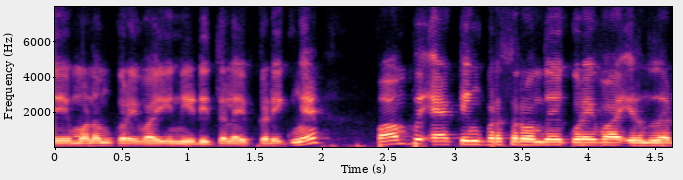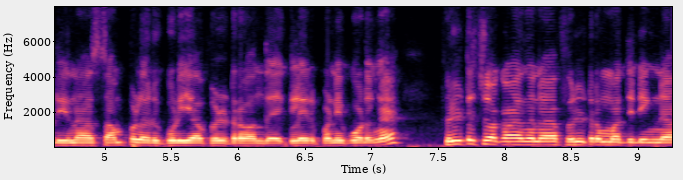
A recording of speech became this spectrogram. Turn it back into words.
தேய்மானம் குறைவாகி நீடித்த லைஃப் கிடைக்குங்க. பம்ப் ஆக்டிங் ப்ரெஷர் வந்து குறைவாக இருந்தது அப்படின்னா சம்பில் இருக்கக்கூடிய ஃபில்டரை வந்து கிளியர் பண்ணி போடுங்க. ஃபில்டர் சோக்காக இருந்ததுன்னா ஃபில்டர் மாற்றிட்டிங்கன்னா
